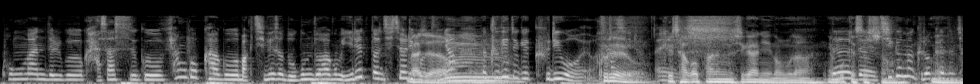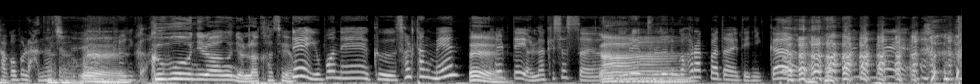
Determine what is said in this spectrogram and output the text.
곡 만들고 가사 쓰고 편곡하고 막 집에서 녹음도 하고 막 이랬던 시절이거든요. 맞아요. 음. 그러니까 그게 되게 그리워요. 그래요. 사실은. 그 네. 작업하는 시간이 너무나 네, 행복했었죠. 네. 지금은 그렇게는 네. 작업을 안 하잖아요. 네. 그러니까. 그분이랑은 연락하세요. 네, 요번에 그 설탕맨 네. 할때 연락했었어요. 아. 노래 부르는 거 허락받아야 되니까. 했는데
